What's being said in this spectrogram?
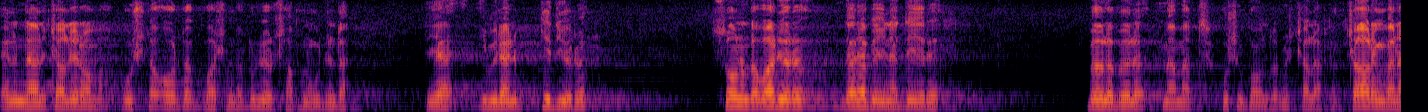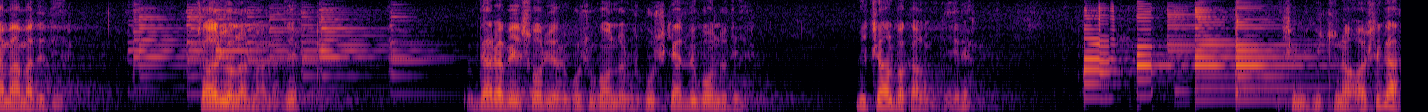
elinden çalıyor ama kuş da orada başında duruyor sapının ucunda diye imrenip gidiyor. Sonunda varıyor derebeyine değeri böyle böyle Mehmet kuşu kondurmuş çalarken. Çağırın bana Mehmet'i diyor. Çağırıyorlar Mehmet'i. Derebey soruyor kuşu kondurmuş. Kuş geldi kondu diyor. Bir çal bakalım diyor. Şimdi güçüne aşık ha.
